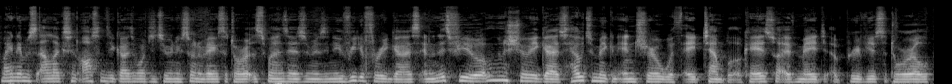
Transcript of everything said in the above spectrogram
My name is Alex and awesome that you guys are watching to new Sony Vegas tutorial. This Wednesday is a new video for you guys and in this video, I'm going to show you guys how to make an intro with a template, okay? So I've made a previous tutorial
